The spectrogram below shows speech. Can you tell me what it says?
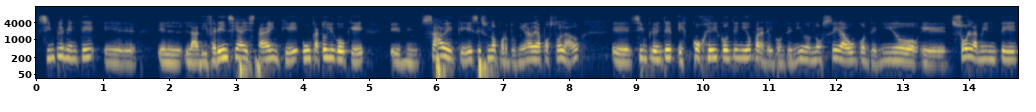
Simplemente eh, la diferencia está en que un católico que em, sabe que esa es una oportunidad de apostolado, eh, simplemente escoge el contenido para que el contenido no sea un contenido eh, solamente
